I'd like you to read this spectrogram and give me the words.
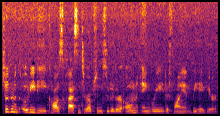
children with ODD cause class interruptions due to their own angry, defiant behavior.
